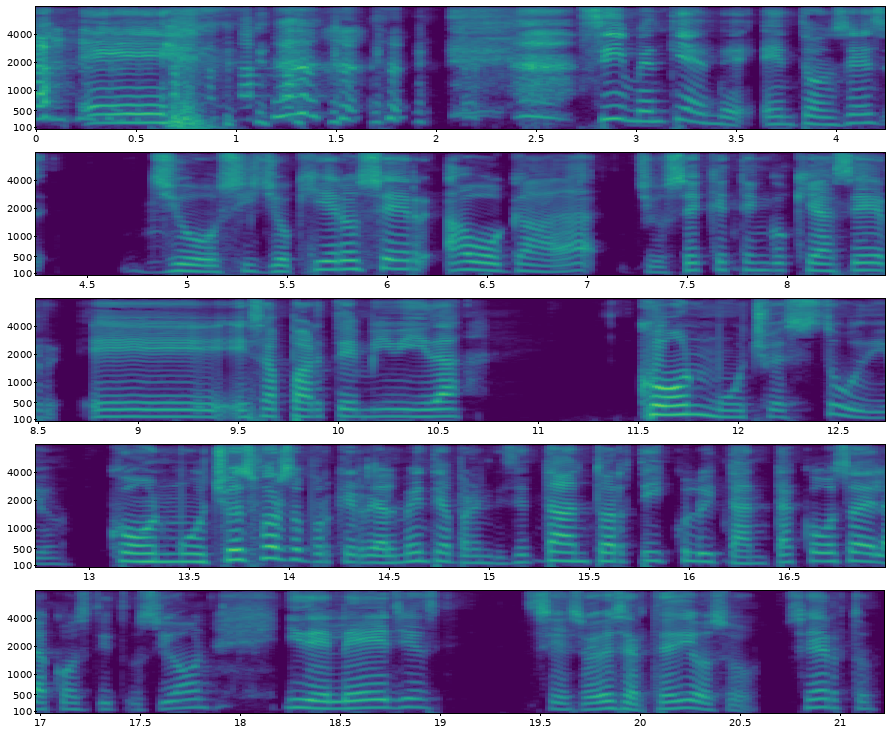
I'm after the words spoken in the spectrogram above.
Eh, sí, ¿me entiende? Entonces, yo, si yo quiero ser abogada, yo sé que tengo que hacer eh, esa parte de mi vida con mucho estudio, con mucho esfuerzo, porque realmente aprendiste tanto artículo y tanta cosa de la constitución y de leyes, si eso debe ser tedioso, ¿cierto?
